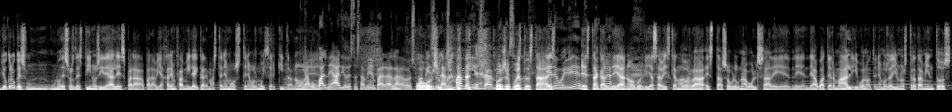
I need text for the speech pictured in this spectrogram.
yo creo que es uno de esos destinos ideales para, para, viajar en familia y que además tenemos, tenemos muy cerquita, mm, ¿no? Y algún eh, balneario de estos también para los papis y las mamis también. Por supuesto, está, está Caldea, ¿no? Porque ya sabéis que Andorra ah. está sobre una bolsa de, de, agua termal y bueno, tenemos ahí unos tratamientos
